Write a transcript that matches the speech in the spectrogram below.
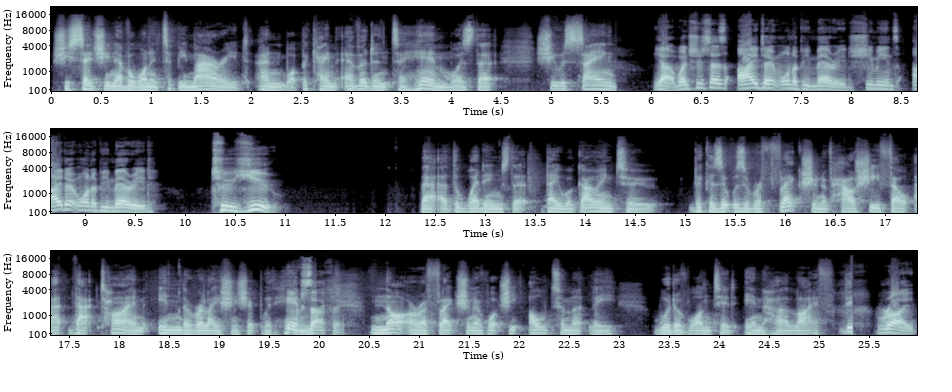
she said she never wanted to be married. And what became evident to him was that she was saying, Yeah, when she says I don't want to be married, she means I don't want to be married to you. that at the weddings that they were going to because it was a reflection of how she felt at that time in the relationship with him Exactly. not a reflection of what she ultimately would have wanted in her life Right.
